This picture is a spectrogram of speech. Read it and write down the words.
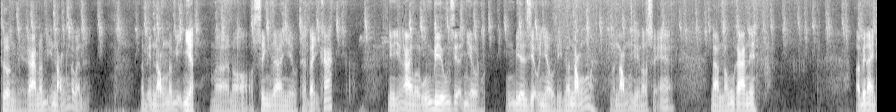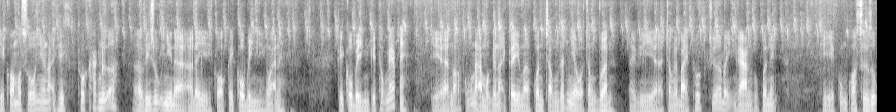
thường thì gan nó bị nóng các bạn ạ. Nó bị nóng nó bị nhiệt mà nó sinh ra nhiều thể bệnh khác. Như những ai mà uống bia uống rượu nhiều uống bia rượu nhiều thì nó nóng mà nó nóng thì nó sẽ làm nóng gan lên. Ở bên này thì có một số những loại thuốc khác nữa. À, ví dụ như là ở đây thì có cây cổ bình này các bạn này cây cổ bình cây thóc nếp này thì à, nó cũng là một cái loại cây mà quân trồng rất nhiều ở trong vườn. Tại vì à, trong cái bài thuốc chữa bệnh gan của quân ấy thì cũng có sử dụng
